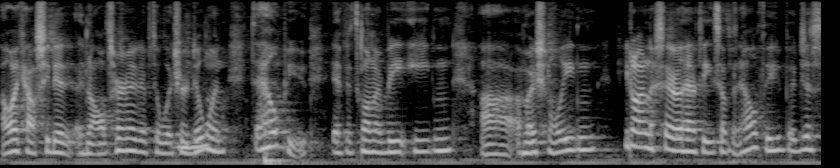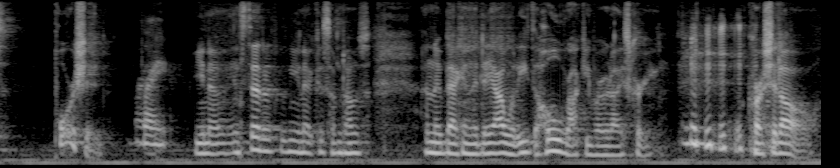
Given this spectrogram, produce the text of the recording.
I like how she did an alternative to what you're Mm-hmm. doing to help you. If it's going to be eating, uh, emotional eating, you don't necessarily have to eat something healthy, but just portion. Right. You know, instead of you know, because sometimes I know back in the day I would eat the whole Rocky Road ice cream, crush it all,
